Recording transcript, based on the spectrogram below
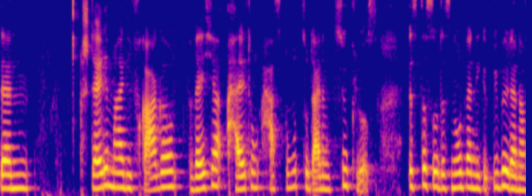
Denn stell dir mal die Frage, welche Haltung hast du zu deinem Zyklus? Ist das so das notwendige Übel deiner,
